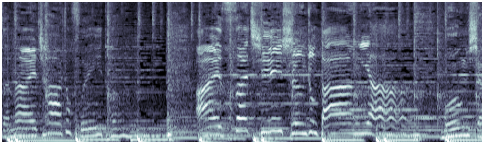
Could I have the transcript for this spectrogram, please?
在奶茶中沸腾，爱在琴声中荡漾，梦想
